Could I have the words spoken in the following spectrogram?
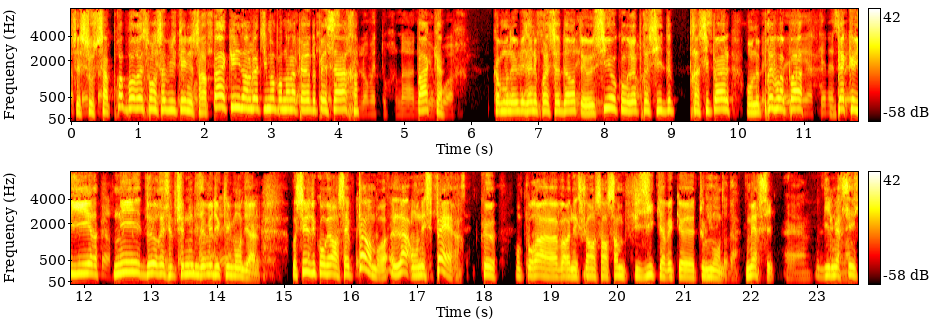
c'est sous sa propre responsabilité. Il ne sera pas accueilli dans le bâtiment pendant la période de Pessah, Pâques, comme on a eu les années précédentes et aussi au congrès principal, on ne prévoit pas d'accueillir ni de réceptionner des amis du climat mondial. au sujet du congrès en septembre, là, on espère que on pourra avoir une expérience ensemble physique avec euh, tout le monde. Merci. Gil, merci.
